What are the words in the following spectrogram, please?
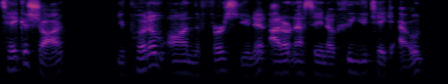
Take a shot. You put him on the first unit. I don't necessarily know who you take out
